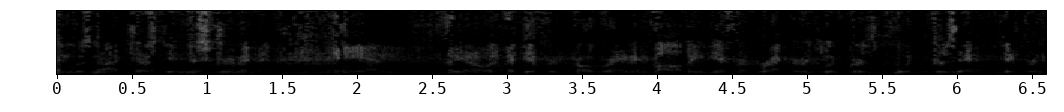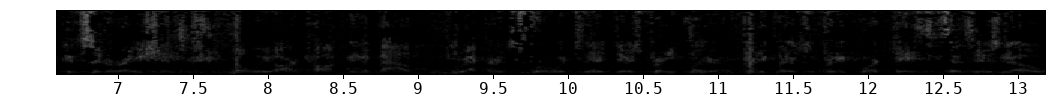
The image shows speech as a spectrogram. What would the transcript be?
and was not just indiscriminate. And you know, a different program involving different records would, pre- would present different considerations. But we are talking about records for which there, there's pretty clear, pretty clear Supreme Court case that says there's no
